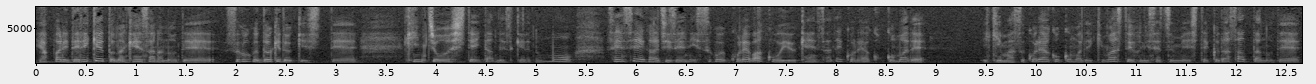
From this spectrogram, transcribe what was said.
やっぱりデリケートな検査なのですごくドキドキして緊張していたんですけれども先生が事前にすごいこれはこういう検査でこれはここまで行きますこれはここまで行きますというふうに説明してくださったので、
